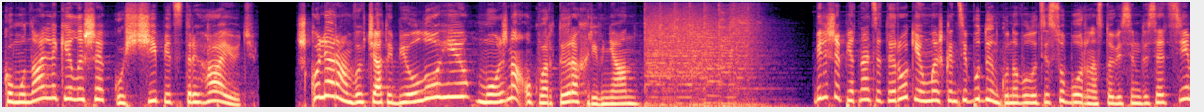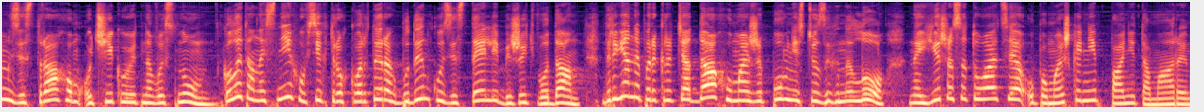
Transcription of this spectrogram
комунальники лише кущі підстригають. Школярам вивчати біологію можна у квартирах рівнян. Більше 15 років мешканці будинку на вулиці Соборна, 187 зі страхом очікують на весну. Коли тане сніг, у всіх трьох квартирах будинку зі стелі біжить вода. Дерев'яне перекриття даху майже повністю згнило. Найгірша ситуація у помешканні пані Тамари.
